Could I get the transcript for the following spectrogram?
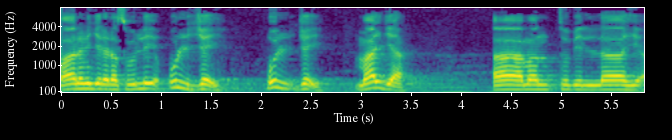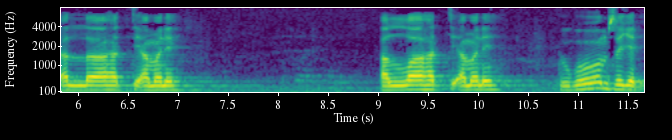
قال نجد رسولي قل جي قل جي مال جاء آمنت بالله الله هت أمنه الله هت أمنه dhugoomse jedhe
